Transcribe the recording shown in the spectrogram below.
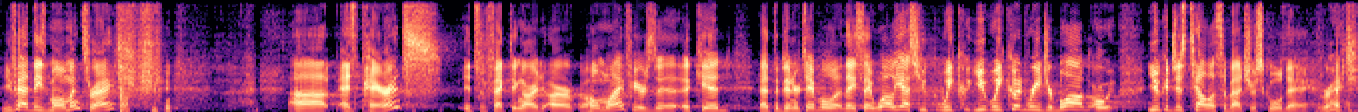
You've had these moments, right? uh, as parents, it's affecting our, our home life. Here's a, a, kid at the dinner table. They say, Well, yes, you, we, you, we could read your blog, or you could just tell us about your school day, right?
